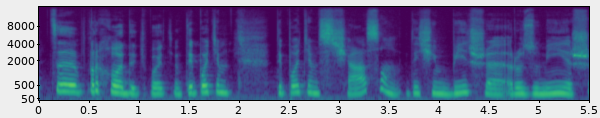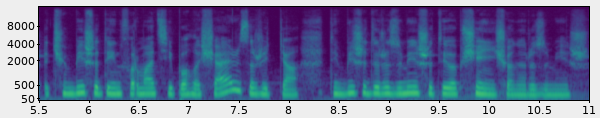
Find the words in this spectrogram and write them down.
це проходить потім. Ти потім, ти потім з часом, ти чим більше розумієш, чим більше ти інформації поглощаєш за життя, тим більше ти розумієш, що ти взагалі нічого не розумієш.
